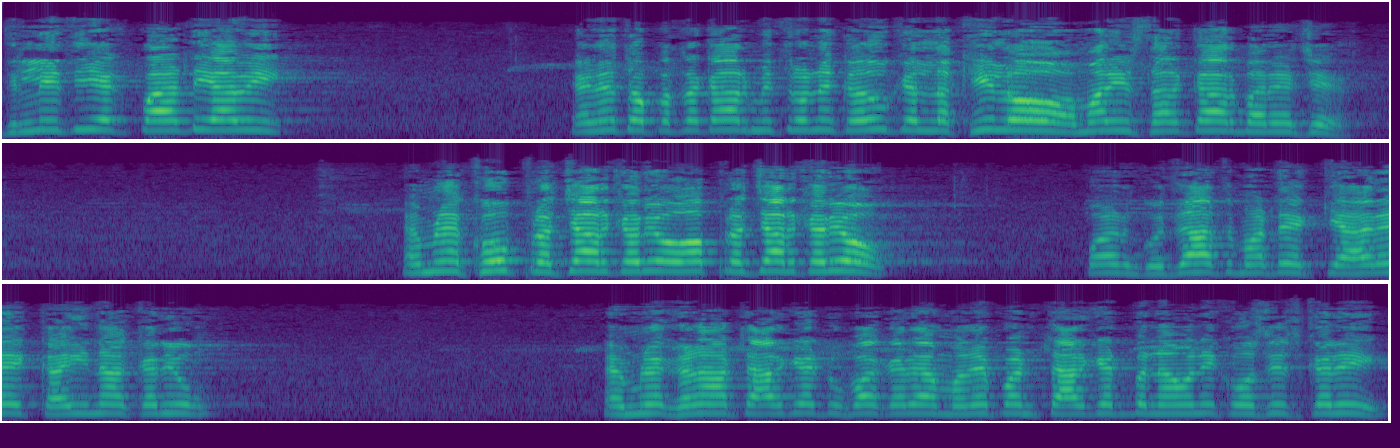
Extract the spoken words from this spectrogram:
દિલ્હીથી એક પાર્ટી આવી. એને તો પત્રકાર મિત્રોને કહ્યું કે લખી લો, અમારી સરકાર બને છે. એમણે ખૂબ પ્રચાર કર્યો, અપ્રચાર કર્યો. પણ ગુજરાત માટે ક્યારેય કંઈ ના કર્યું. એમણે ઘણા ટાર્ગેટ ઊભા કર્યા, મને પણ ટાર્ગેટ બનાવવાની કોશિશ કરી.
